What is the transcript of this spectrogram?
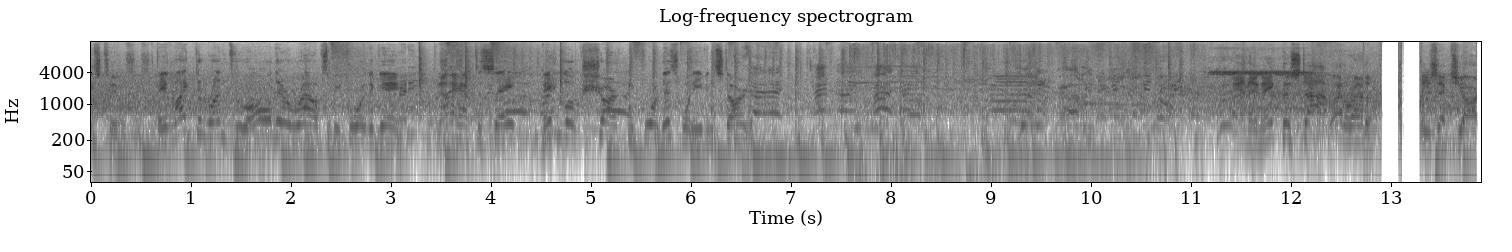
These two. They like to run through all their routes before the game. And I have to say, they look sharp before this one even started. And they make the stop right around the 36-yard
